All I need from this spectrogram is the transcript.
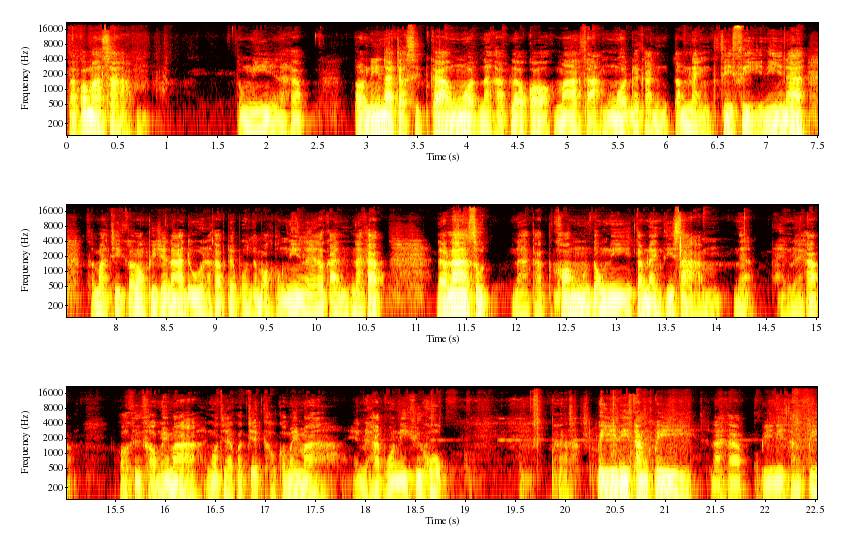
แล้วก็มาสามตรงนี้นะครับ ตอนนี้น่าจะ19งวดนะครับ แล้วก็มา3งวดด้วยกันตำแหน่งที่4นี้นะ สมาชิกก็ลองพิจารณาดูนะครับเดี๋ยวผมจะบอกตรงนี้เลยแล้วกันนะครับ แล้วล่าสุดนะครับ ข้อมูลตรงนี้ตำแหน่งที่3เนี่ยเห็นไหมครับ ก็คือเขาไม่มางวดที่แล้วก็7เขาก็ไม่มาเห็นไหมครับวันนี้คือ6อ่าปีนี้ทั้งปีนะครับ ปีนี้ทั้งปี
